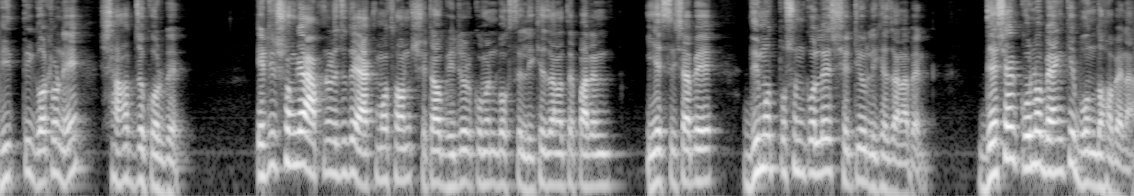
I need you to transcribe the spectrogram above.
ভিত্তি গঠনে সাহায্য করবে। এটির সঙ্গে আপনারা যদি একমত হন, সেটাও ভিডিওর কমেন্ট বক্সে লিখে জানাতে পারেন। ইয়েস হিসাবে দ্বিমত পোষণ করলে সেটিও লিখে জানাবেন। দেশের কোনো ব্যাংকই বন্ধ হবে না।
